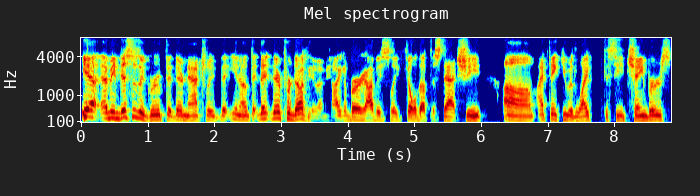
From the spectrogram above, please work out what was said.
Yeah, I mean, this is a group that they're naturally that you know they, they're productive. I mean, Eichenberg obviously filled up the stat sheet. Um, I think you would like to see Chambers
